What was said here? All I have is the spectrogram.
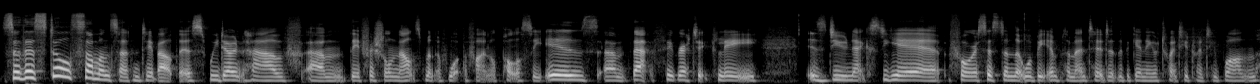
So there's still some uncertainty about this. We don't have um, the official announcement of what the final policy is. Um, that theoretically is due next year for a system that will be implemented at the beginning of 2021.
